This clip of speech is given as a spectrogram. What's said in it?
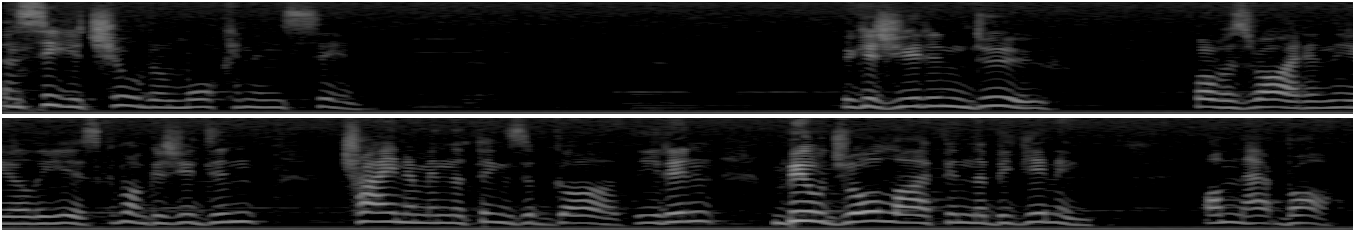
and see your children walking in sin. Because you didn't do what was right in the early years. Come on, because you didn't train them in the things of God. You didn't build your life in the beginning on that rock.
